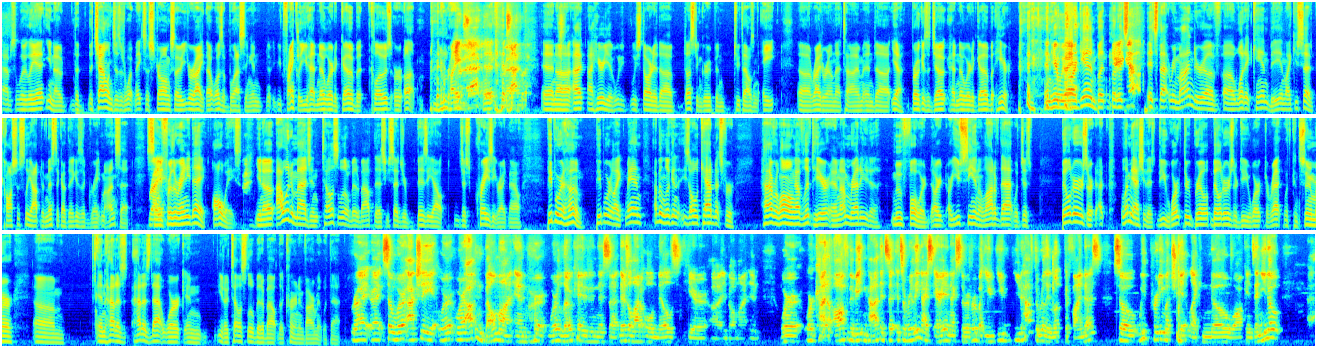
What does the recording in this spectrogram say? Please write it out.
Absolutely. You know, the, the challenges are what makes us strong. So you're right. That was a blessing. And uh, you- frankly, you had nowhere to go but close or up. right. Exactly. Exactly. And uh, I, I hear you. We, we started uh, Dunston Group in 2008, uh, right around that time. And uh, yeah, broke as a joke, had nowhere to go but here. and here we are again. But but it's it's that reminder of uh, what it can be. And like you said, cautiously optimistic, I think, is a great mindset. Save for the rainy day, always. You know, I would imagine, tell us a little bit about this. You said you're busy out, just crazy right now. People are at home. People are like, man, I've been looking at these old cabinets for however long I've lived here, and I'm ready to move forward. Are, are you seeing a lot of that with just builders? Or uh, let me ask you this: Do you work through builders, or do you work direct with consumer? Um, and how does how does that work? And you know, tell us a little bit about the current environment with that. Right, right. So we're actually we're we're out in Belmont, and we're we're located in this. Uh, there's a lot of old mills here uh, in Belmont, and we're we're kind of off the beaten path. It's a it's a really nice area next to the river, but you you you'd have to really look to find us. So we pretty much get like no walk-ins, and you know,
